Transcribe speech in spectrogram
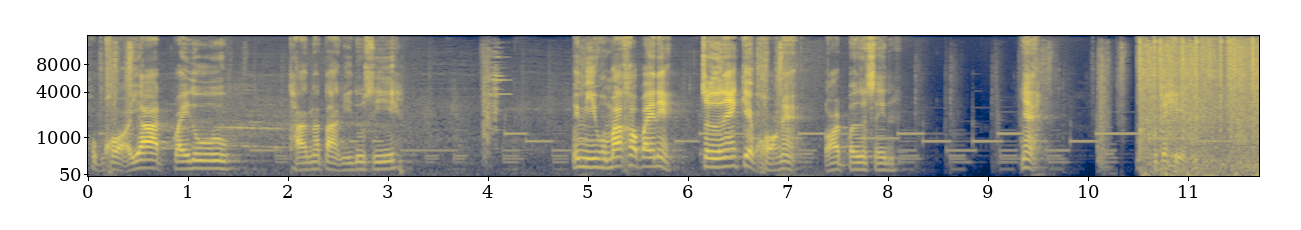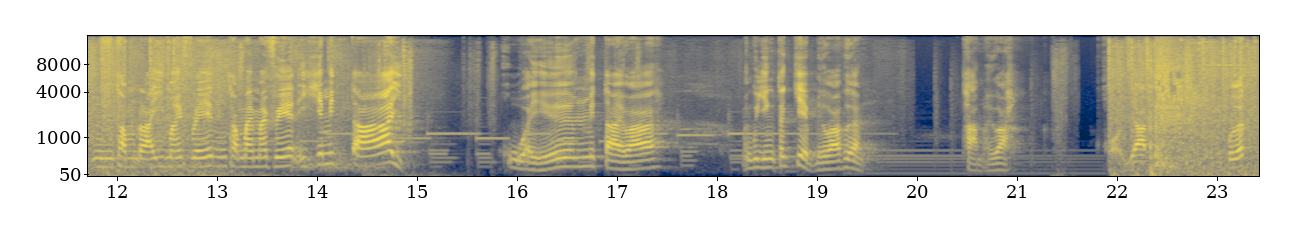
ผมขออนุญาตไปดูทางหน้าต่างนี้ดูซิไม่มีผมมาเข้าไปเนี่ย เจอแน่เก็บของเนี่ย ร้อยเปอร์เซ็นต์เนี่ยกูจะเห็นมึงทำไร my friend มึงทำไร my friend ไอ้เหี้ยไม่ตายข่วยเอ้ยมันไม่ตายวะ มันกูยิงตั้งเจ็บเลยวะเพื่อน ถามหน่อยวะ ขออนุญาตเฟิร์สโป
